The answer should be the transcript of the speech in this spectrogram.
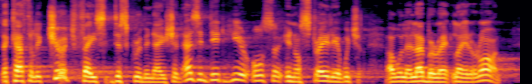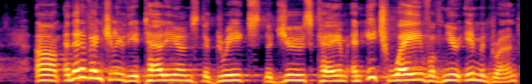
The Catholic Church faced discrimination, as it did here also in Australia, which I will elaborate later on. Um, and then eventually the Italians, the Greeks, the Jews came, and each wave of new immigrant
